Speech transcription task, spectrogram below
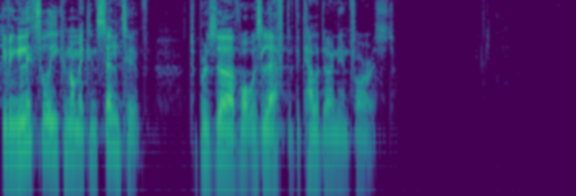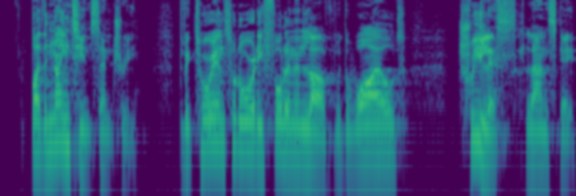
giving little economic incentive to preserve what was left of the Caledonian forest. By the 19th century, the Victorians had already fallen in love with the wild, treeless landscape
